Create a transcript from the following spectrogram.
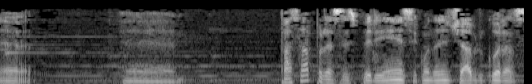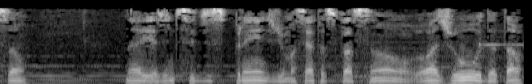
é, é, passar por essa experiência, quando a gente abre o coração né, e a gente se desprende de uma certa situação, ou ajuda tal,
